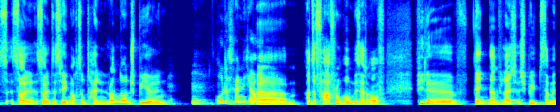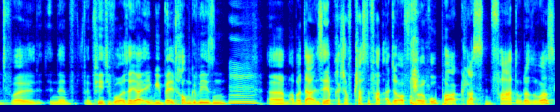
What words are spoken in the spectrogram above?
soll, soll deswegen auch zum Teil in London spielen. Oh, das fände ich auch cool. Ähm, also Far From Home ist ja drauf. Viele denken dann vielleicht, es spielt damit, weil in Infinity War ist er ja irgendwie im Weltraum gewesen. Mhm. Ähm, aber da ist er ja praktisch auf Klassenfahrt, also auf Europa-Klassenfahrt oder sowas.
